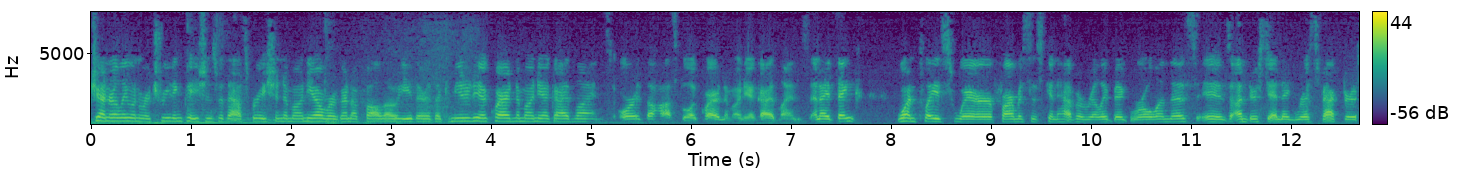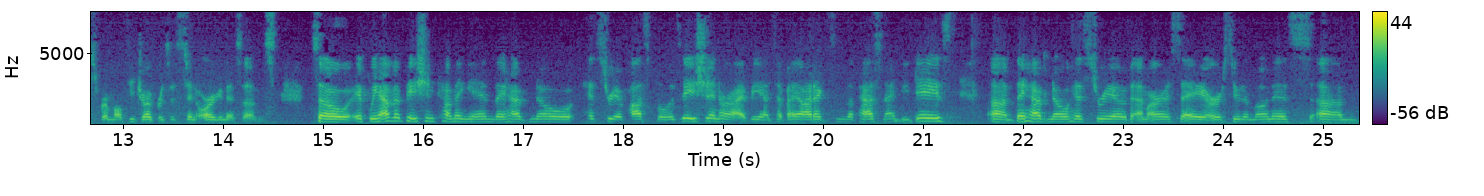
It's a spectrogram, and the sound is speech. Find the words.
generally, when we're treating patients with aspiration pneumonia, we're going to follow either the community acquired pneumonia guidelines or the hospital acquired pneumonia guidelines. And I think one place where pharmacists can have a really big role in this is understanding risk factors for multi-drug resistant organisms. So if we have a patient coming in, they have no history of hospitalization or IV antibiotics in the past 90 days. Um, they have no history of MRSA or Pseudomonas. Um,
